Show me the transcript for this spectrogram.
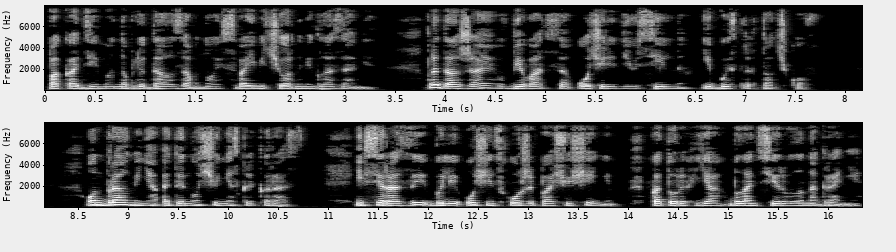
пока Дима наблюдал за мной своими черными глазами, продолжая вбиваться очередью сильных и быстрых толчков. Он брал меня этой ночью несколько раз, и все разы были очень схожи по ощущениям, в которых я балансировала на грани.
